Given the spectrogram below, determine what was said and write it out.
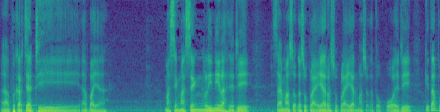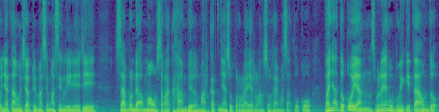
eh, bekerja di apa ya masing-masing lini lah. Jadi saya masuk ke supplier, supplier masuk ke toko. Jadi kita punya tanggung jawab di masing-masing lini. Jadi saya pun tidak mau serakah ambil marketnya supplier langsung saya masak toko. Banyak toko yang sebenarnya menghubungi kita untuk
